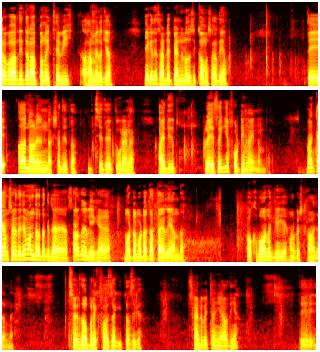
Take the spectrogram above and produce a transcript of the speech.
ਹਰ ਵਾਰ ਦੀ ਤਰ੍ਹਾਂ ਆਪਾਂ ਨੂੰ ਇੱਥੇ ਵੀ ਆਹ ਮਿਲ ਗਿਆ। ਇਹ ਕਹਿੰਦੇ ਸਾਡੇ ਪਿੰਡ ਨੂੰ ਤੁਸੀਂ ਘੁੰਮ ਸਕਦੇ ਹੋ। ਤੇ ਆ ਨਾਲ ਇਹਨੇ ਨਕਸ਼ਾ ਦਿੱਤਾ ਜਿੱਥੇ ਤੂੰ ਰਹਿਣਾ। ਅੱਜ ਦੀ ਪਲੇਸ ਹੈਗੀ ਹੈ 49 ਨੰਬਰ ਮੈਂ ਕੈਂਪ ਸਾਈਡ ਤੇ ਜਮ ਅੰਦਰ ਤੱਕ ਜਾਇਆ ਸਾਰਾ ਕੁਝ ਵੇਖ ਆਇਆ ਮੋਟਾ ਮੋਟਾ ਝਾਕਾ ਜਿਹਾ ਲੈ ਆਂਦਾ ਭੁੱਖ ਬਹੁਤ ਲੱਗੀ ਹੈ ਹੁਣ ਕੁਝ ਖਾਣ ਜਾਂਦੇ ਸਵੇਰ ਦਾ ਬ੍ਰੇਕਫਾਸਟ ਜਾ ਕੀਤਾ ਸੀਗਾ। ਸੈਂਡਵਿਚਾਂ ਜੀ ਆਪਦੀਆਂ। ਤੇ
